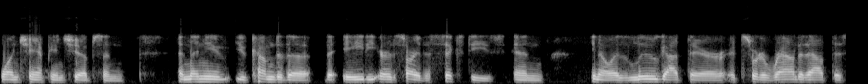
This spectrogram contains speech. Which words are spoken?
won championships, and and then you you come to the the eighty or sorry the sixties, and you know as Lou got there, it sort of rounded out this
